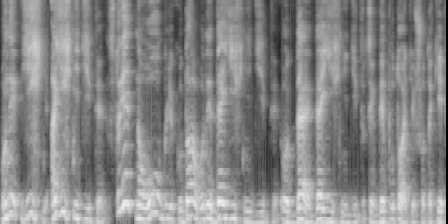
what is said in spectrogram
Вони їхні, а їхні діти стоять на обліку, да, вони де їхні діти? От де, де їхні діти, цих депутатів, що такі,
